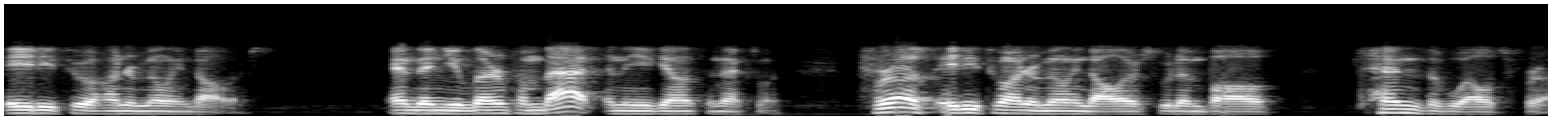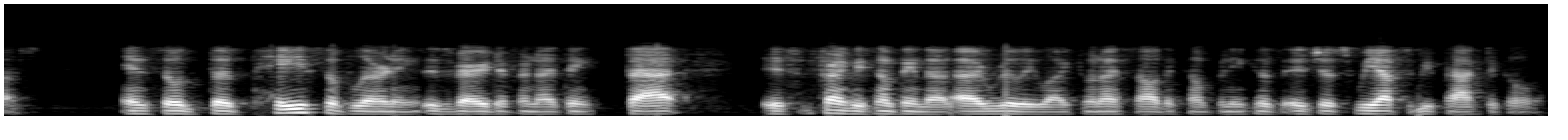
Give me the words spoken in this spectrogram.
80 to 100 million dollars. And then you learn from that and then you get on to the next one. For us, 80 to 100 million dollars would involve tens of wells for us. And so the pace of learning is very different. I think that is frankly something that I really liked when I saw the company because it's just we have to be practical.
